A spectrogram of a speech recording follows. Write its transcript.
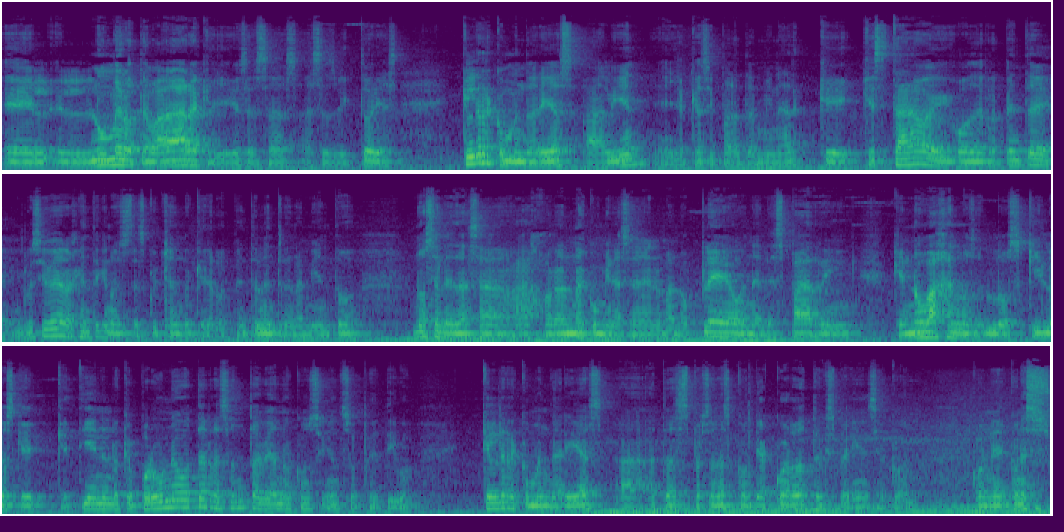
el, el número te va a dar a que llegues a esas, a esas victorias. ¿Qué le recomendarías a alguien, eh, ya casi para terminar, que, que está eh, o de repente, inclusive a la gente que nos está escuchando, que de repente el entrenamiento no se les da a, a mejorar una combinación en el manopleo, en el sparring, que no bajan los, los kilos que, que tienen o que por una u otra razón todavía no consiguen su objetivo? ¿Qué le recomendarías a, a todas esas personas con, de acuerdo a tu experiencia con, con, el- con esos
